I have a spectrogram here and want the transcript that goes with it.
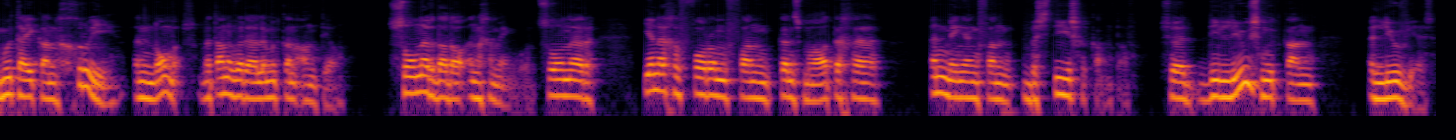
moet hy kan groei in nommers. Met ander woorde, hulle moet kan aanteel sonder dat daar ingemeng word, sonder enige vorm van kunsmatige inmenging van bestuurskant af. So die leeu's moet kan 'n leeu wees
